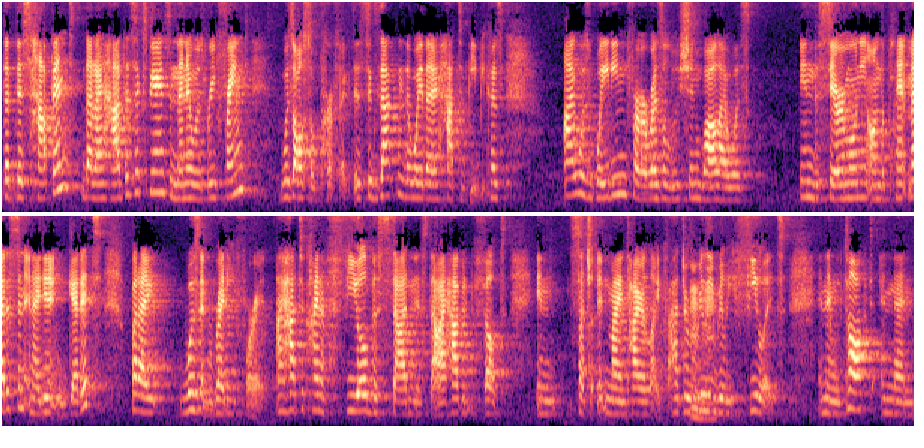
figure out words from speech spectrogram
that this happened, that I had this experience and then it was reframed, was also perfect. It's exactly the way that it had to be because I was waiting for a resolution while I was in the ceremony on the plant medicine and I didn't get it, but I wasn't ready for it. I had to kind of feel the sadness that I haven't felt in such in my entire life. I had to really mm-hmm. really feel it. And then we talked and then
